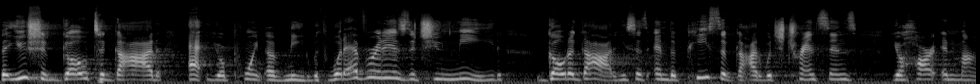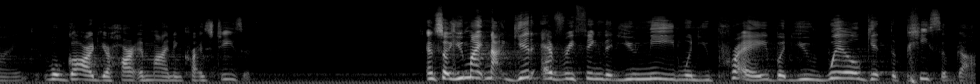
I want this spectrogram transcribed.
that you should go to God at your point of need. With whatever it is that you need, go to God. He says, and the peace of God, which transcends your heart and mind, will guard your heart and mind in Christ Jesus. And so you might not get everything that you need when you pray, but you will get the peace of God.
